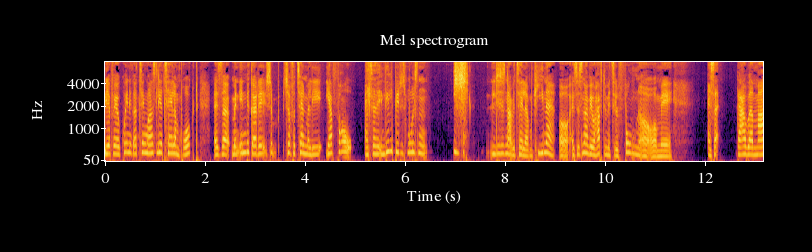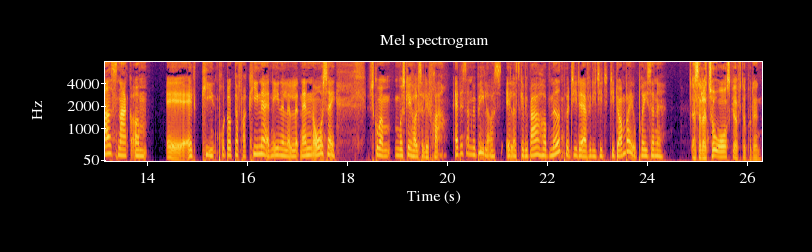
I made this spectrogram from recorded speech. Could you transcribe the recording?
Ja, for jeg kunne egentlig godt tænke mig også lige at tale om brugt. Altså, men inden vi gør det, så, så fortæl mig lige, jeg får altså en lille bitte smule sådan, i, lige så snart vi taler om Kina, og altså sådan har vi jo haft det med telefoner og med, altså der har jo været meget snak om, øh, at ki- produkter fra Kina af den ene eller den anden årsag, skulle man måske holde sig lidt fra. Er det sådan med biler også? Eller skal vi bare hoppe med på de der, fordi de, de domper jo priserne? Altså, der er to overskrifter på den.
